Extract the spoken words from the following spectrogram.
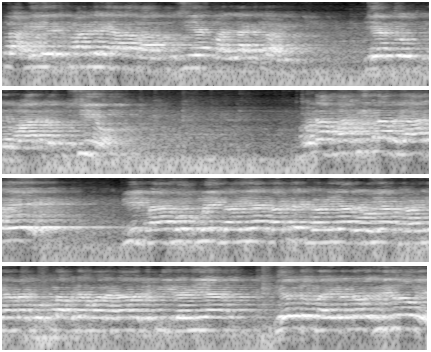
ਤੁਹਾਡੀ ਜੇਬ ਚ 5000 ਦਾ ਮਾਲਕ ਤੁਸੀਂ ਹੈ 5 ਲੱਖ ਤੁਹਾਡੀ ਜੇਬ ਤੋਂ ਮਾਲਕ ਤੁਸੀਂ ਹੋ ਤੁਹਾਡਾ ਮਨ ਕੀਤਾ ਬਾਜ਼ਾਰ ਗਏ ਵੀ ਮੈਂ ਮੂੰਗਫਲੀ ਖਾਣੀ ਹੈ ਗੱਟੇ ਖਾਣੀ ਹੈ ਰੋੜੀਆਂ ਖਾਣੀਆਂ ਮੈਂ ਕੁੜਤਾ ਪਜਾਮਾ ਲੈਣਾ ਮੈਂ ਜੁੱਤੀ ਲੈਣੀ ਹੈ ਜੇਬ ਤੋਂ ਪੈਸੇ ਕੱਢੋ ਮੈਂ ਖਰੀਦ ਲਓਗੇ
